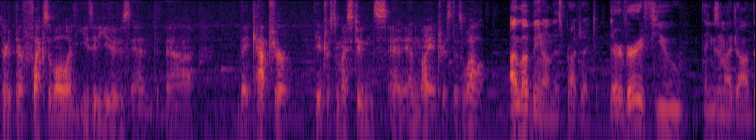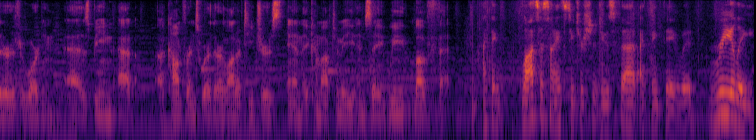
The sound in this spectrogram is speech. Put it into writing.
They're, they're flexible and easy to use and uh, they capture the interest of my students and, and my interest as well. I love being on this project. There are very few things in my job that are as rewarding as being at a conference where there are a lot of teachers and they come up to me and say, we love PhET. I think lots of science teachers should use PhET. I think they would really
